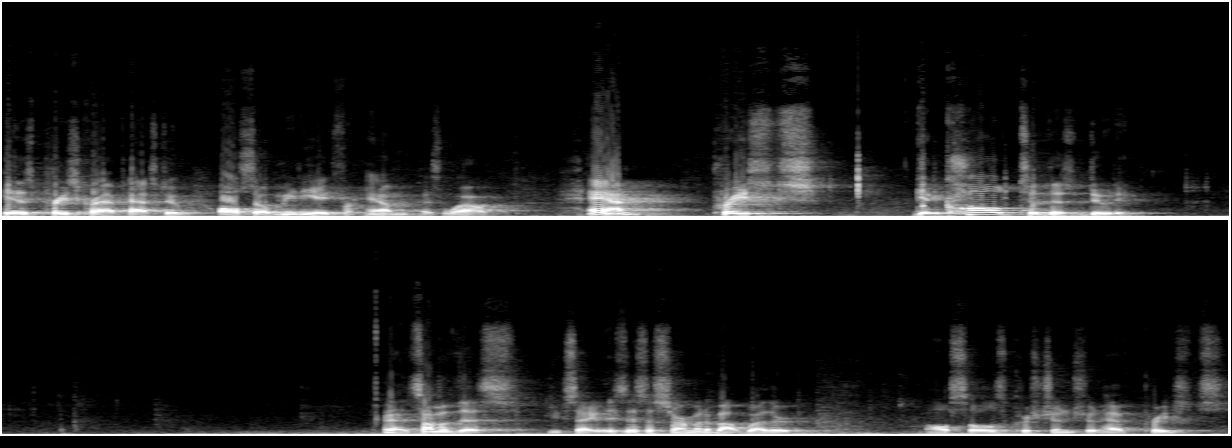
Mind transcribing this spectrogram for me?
His priestcraft has to also mediate for him as well. And priests get called to this duty. Uh, some of this, you say, is this a sermon about whether all souls Christians should have priests?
